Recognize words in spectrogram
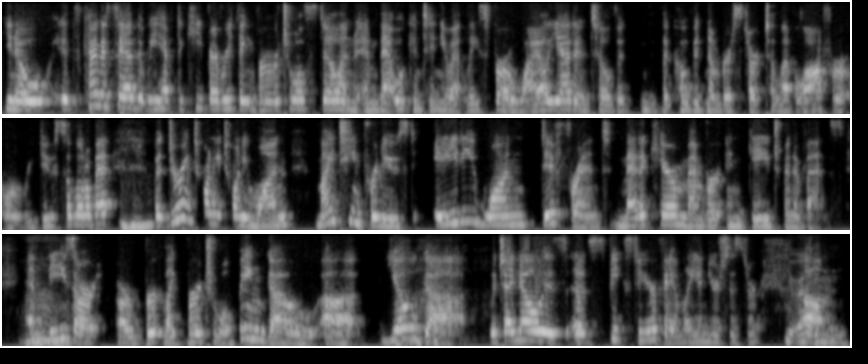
you know, it's kind of sad that we have to keep everything virtual still, and, and that will continue at least for a while yet until the, the COVID numbers start to level off or, or reduce a little bit. Mm-hmm. But during 2021, my team produced 81 different Medicare member engagement events. Wow. And these are, are vir- like virtual bingo, uh, yoga. which I know is uh, speaks to your family and your sister. Right. Um,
